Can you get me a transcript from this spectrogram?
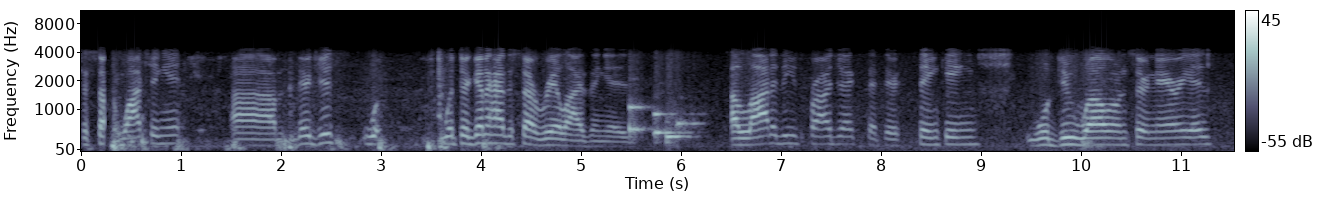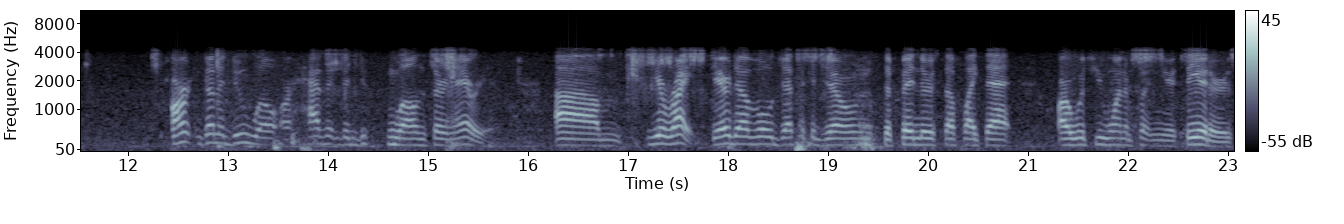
to start watching it. Um, they're just what, they're gonna have to start realizing is a lot of these projects that they're thinking will do well on certain areas aren't going to do well or haven't been doing well in certain areas. Um, you're right. Daredevil, Jessica Jones, Defender, stuff like that are what you want to put in your theaters,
